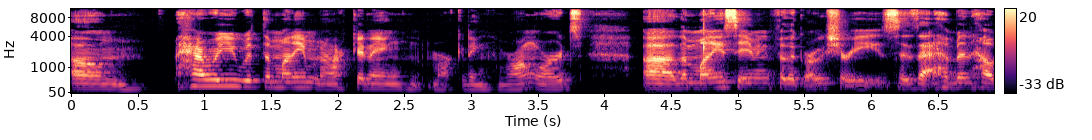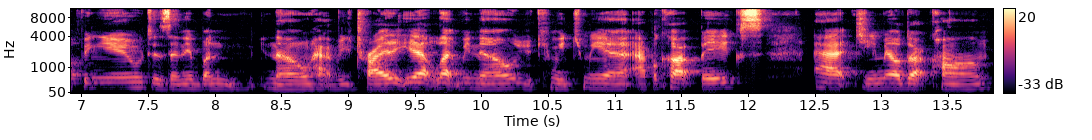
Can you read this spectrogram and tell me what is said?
Um, how are you with the money marketing marketing wrong words uh, the money saving for the groceries has that have been helping you does anybody know have you tried it yet let me know you can reach me at apricotbakes at gmail.com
